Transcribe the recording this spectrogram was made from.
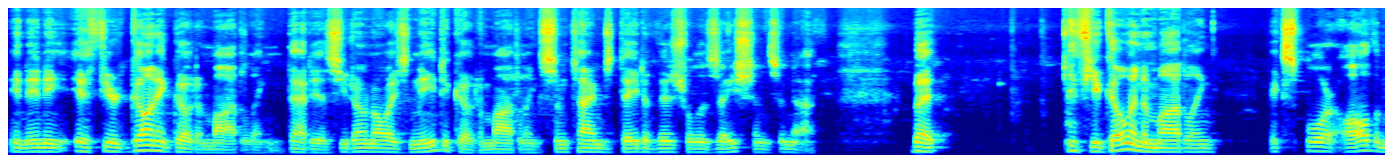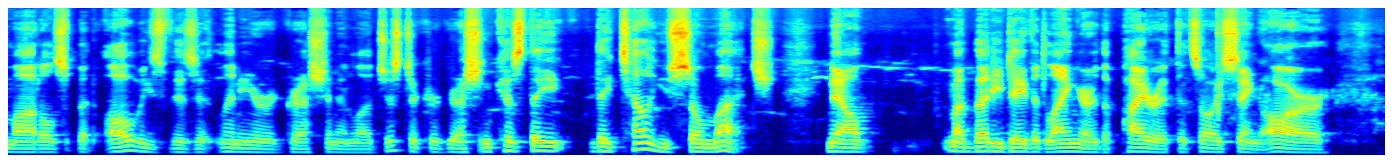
in any if you're going to go to modeling that is you don't always need to go to modeling sometimes data visualization's enough but if you go into modeling explore all the models but always visit linear regression and logistic regression because they they tell you so much. Now my buddy david langer the pirate that's always saying r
